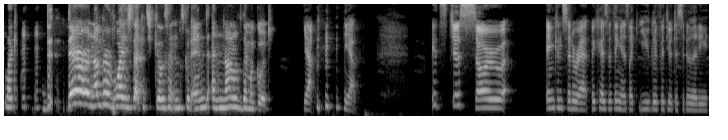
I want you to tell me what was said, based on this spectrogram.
Like, th- there are a number of ways that particular sentence could end, and none of them are good. Yeah. yeah. It's just so inconsiderate because the thing is like you live with your disability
